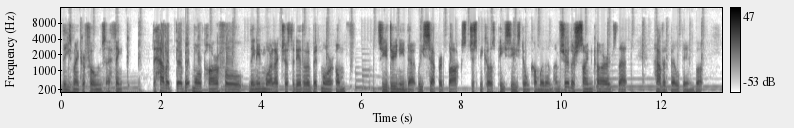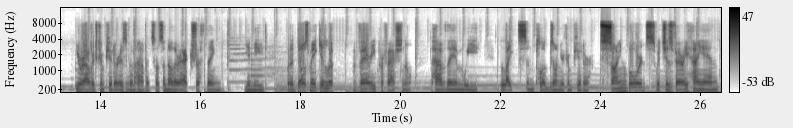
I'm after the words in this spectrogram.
These microphones I think they have it they're a bit more powerful, they need more electricity, they have a bit more oomph. So you do need that wee separate box just because PCs don't come with them. I'm sure there's sound cards that have it built in, but your average computer isn't going to have it, so it's another extra thing you need. But it does make you look very professional to have them wee lights and plugs on your computer. Soundboards, which is very high end.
